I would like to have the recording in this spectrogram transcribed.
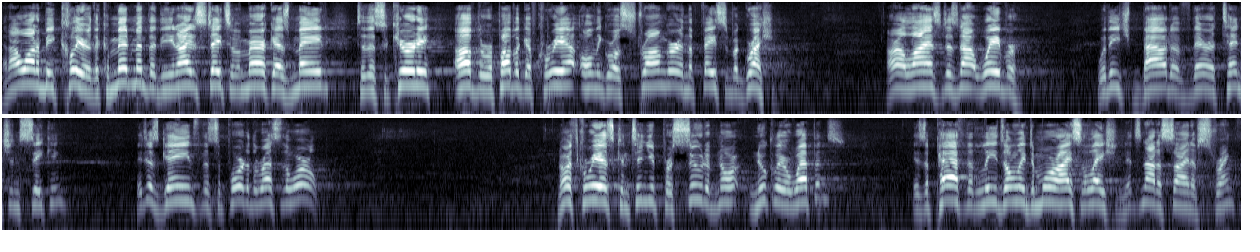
And I want to be clear the commitment that the United States of America has made to the security of the Republic of Korea only grows stronger in the face of aggression. Our alliance does not waver with each bout of their attention seeking, it just gains the support of the rest of the world. North Korea's continued pursuit of nuclear weapons is a path that leads only to more isolation. It's not a sign of strength.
